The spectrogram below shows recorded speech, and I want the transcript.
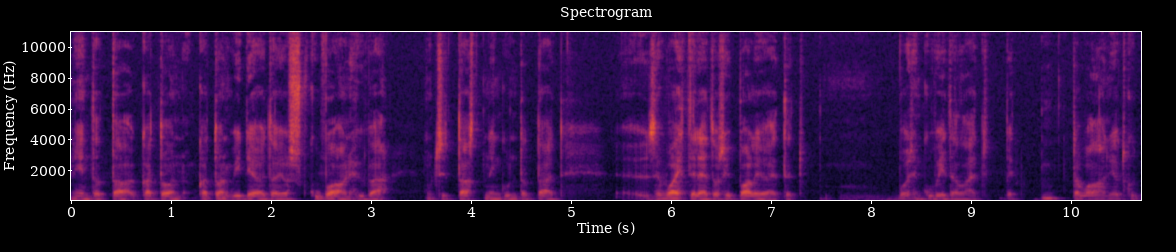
niin tota, katon, katon videoita, jos kuva on hyvä, mutta sitten taas niin kun, tota, et, se vaihtelee tosi paljon, että et, voisin kuvitella, että et, tavallaan jotkut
